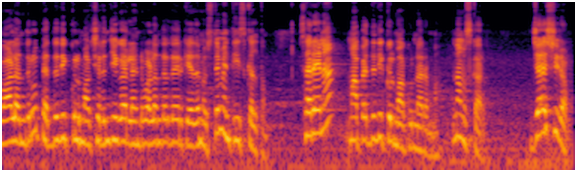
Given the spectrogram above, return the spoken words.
వాళ్ళందరూ పెద్ద దిక్కులు మాకు చిరంజీవి గారు లాంటి వాళ్ళందరి దగ్గరికి ఏదైనా వస్తే మేము తీసుకెళ్తాం. సరేనా? మా పెద్ద దిక్కులు మాకున్నారమ్మా. నమస్కారం. జై శ్రీరామ్.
